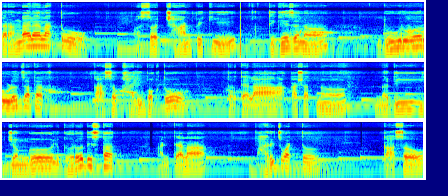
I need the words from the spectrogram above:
तरंगायला लागतो. असं छानपैकी तिघे जण दूरवर उडत जातात. कासव खाली बघतो तर त्याला आकाशातनं नदी जंगल घरं दिसतात आणि त्याला भारीच वाटतं. कासव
